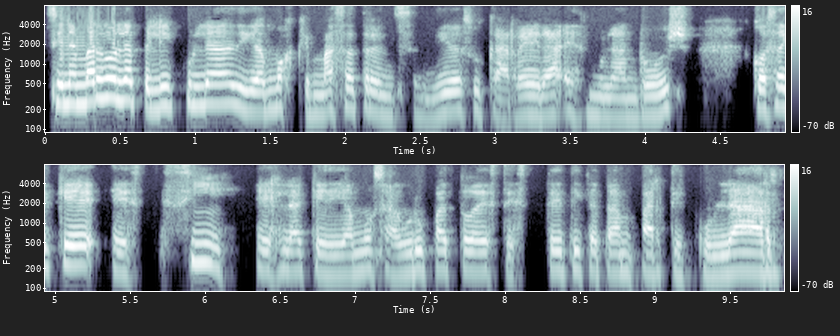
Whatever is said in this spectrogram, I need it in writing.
Sin embargo, la película, digamos, que más ha trascendido de su carrera es Moulin Rouge, cosa que sí es la que, digamos, agrupa toda esta estética tan particular,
